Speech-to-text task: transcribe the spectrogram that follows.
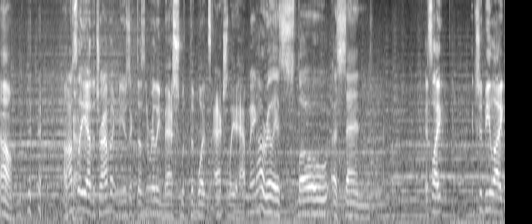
Oh. Honestly, yeah, the triumphant music doesn't really mesh with the, what's actually happening. Not really. It's slow ascend. It's like it should be like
